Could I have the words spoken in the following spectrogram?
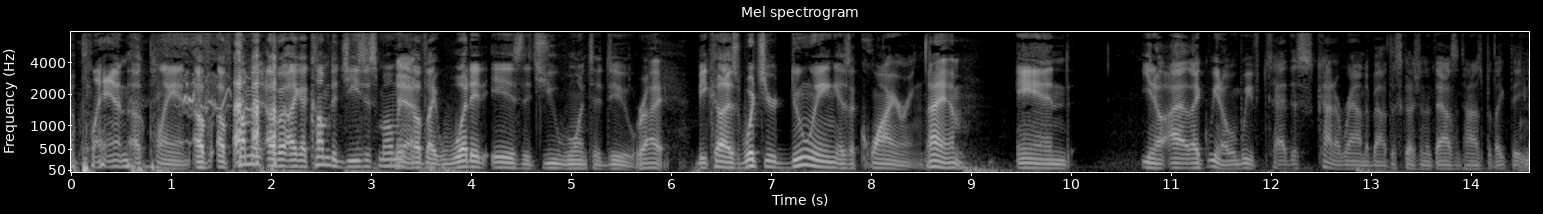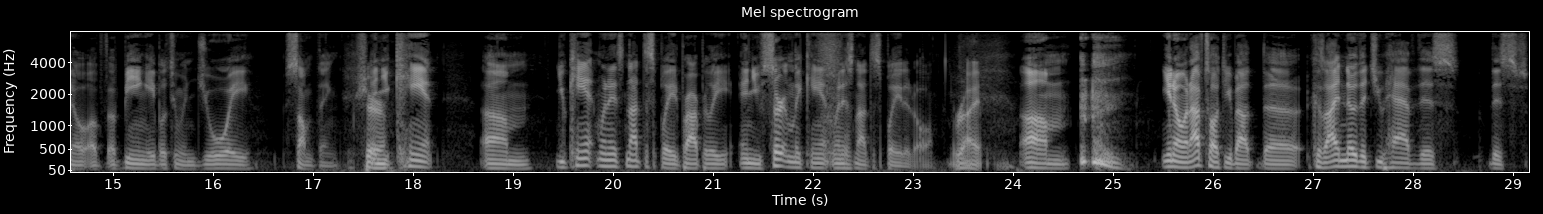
A plan. a plan of of coming of a, like a come to Jesus moment Yeah. of like what it is that you want to do. right. Because what you're doing is acquiring, I am. and you know, I like you know we've had this kind of roundabout discussion a thousand times, but like the, you know of, of being able to enjoy something, Sure. and you can't. Um, you can't when it's not displayed properly, and you certainly can't when it's not displayed at all. Right. Um, you know, and I've talked to you about the because I know that you have this this.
